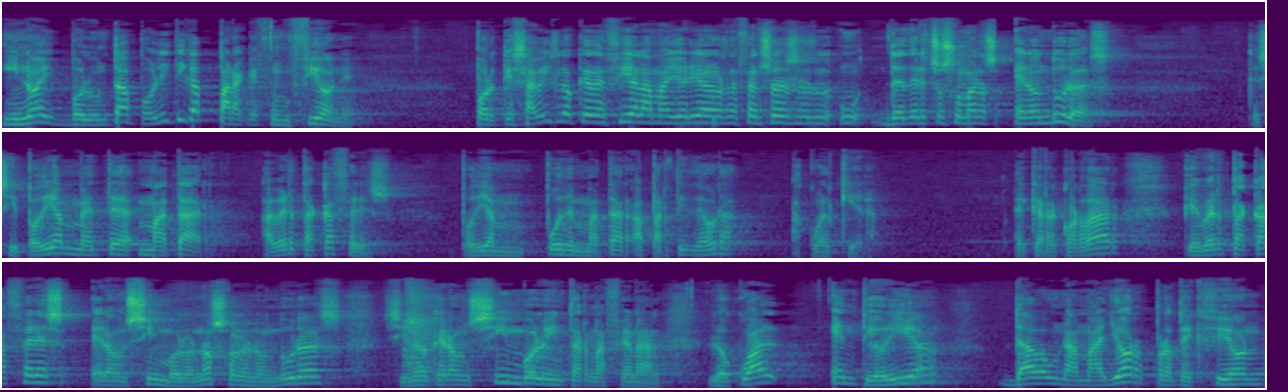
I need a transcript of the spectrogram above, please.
y no hay voluntad política para que funcione. Porque ¿sabéis lo que decía la mayoría de los defensores de derechos humanos en Honduras? Que si podían matar a Berta Cáceres, podían, pueden matar a partir de ahora a cualquiera. Hay que recordar que Berta Cáceres era un símbolo no solo en Honduras, sino que era un símbolo internacional, lo cual, en teoría, daba una mayor protección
